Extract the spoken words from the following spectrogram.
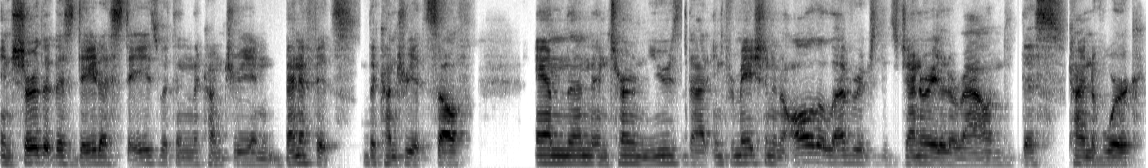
ensure that this data stays within the country and benefits the country itself. And then in turn, use that information and all the leverage that's generated around this kind of work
